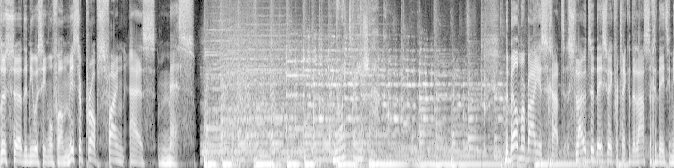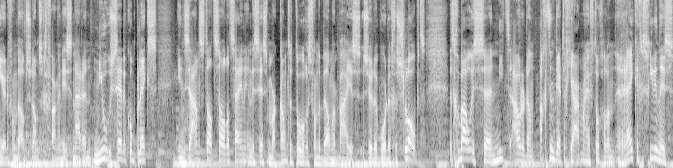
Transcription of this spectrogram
Dus eh, de nieuwe single van Mr. Props, Fine as Mess. Nooit meer slapen. De Belmarbaaiers gaat sluiten. Deze week vertrekken de laatste gedetineerden van de Amsterdamse gevangenis naar een nieuw cellencomplex. In Zaanstad zal dat zijn. En de zes markante torens van de Belmarbaaiers zullen worden gesloopt. Het gebouw is eh, niet ouder dan 38 jaar, maar heeft toch al een rijke geschiedenis.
